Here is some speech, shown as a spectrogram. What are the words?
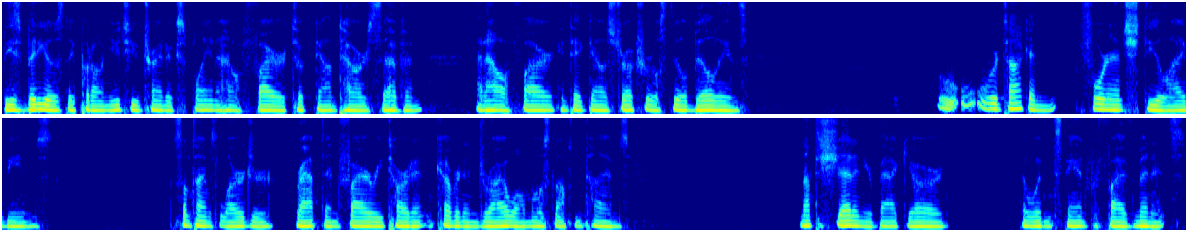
These videos they put on YouTube trying to explain how fire took down Tower 7 and how a fire can take down structural steel buildings. We're talking four inch steel I-beams, sometimes larger, wrapped in fire retardant and covered in drywall most oftentimes. Not the shed in your backyard that wouldn't stand for five minutes,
